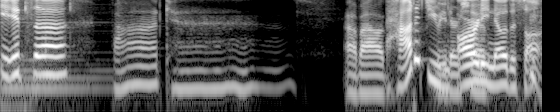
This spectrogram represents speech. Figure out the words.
It's a podcast about. How did you Leadership. already know the song?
